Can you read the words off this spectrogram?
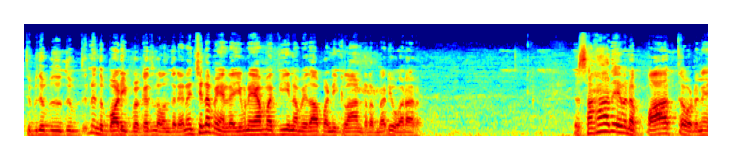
திப்பு திப்பு திப்பு திப்புன்னு இந்த பாடி பக்கத்தில் வந்துடுறேன் ஏன்னா சின்ன பையன் இல்லை இவனை ஏமாற்றி நம்ம எதாவது பண்ணிக்கலான்ற மாதிரி வராரு. இந்த சகாதேவனை பார்த்த உடனே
